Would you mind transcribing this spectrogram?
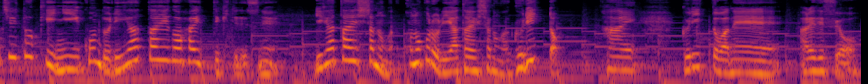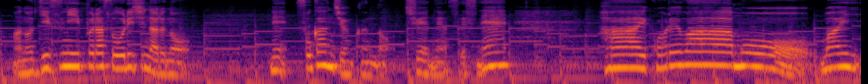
じ時に今度リアタイが入ってきてですね、リアタイしたのが、この頃リアタイしたのがグリッド。はい。グリッドはね、あれですよ。あの、ディズニープラスオリジナルの、ね、ソガンジュンくんの主演のやつですね。はい。これはもう、毎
